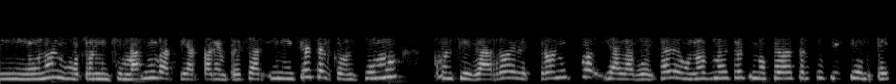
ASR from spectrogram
ni uno ni otro, ni fumar ni batear, para empezar, inicias el consumo con cigarro electrónico y a la vuelta de unos meses no te va a ser suficiente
